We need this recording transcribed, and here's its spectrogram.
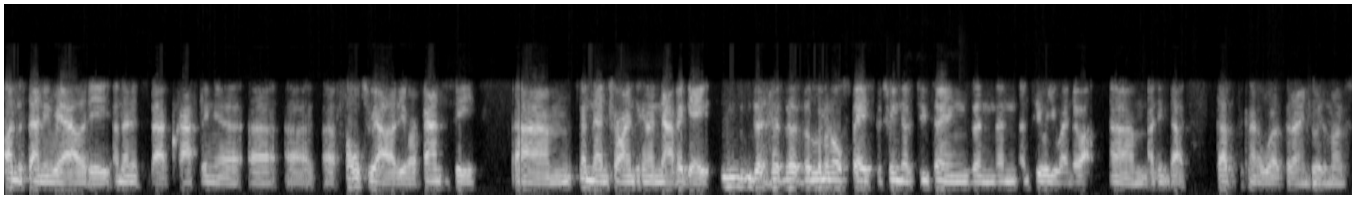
understanding reality, and then it's about crafting a, a, a, a false reality or a fantasy um, and then trying to kind of navigate the, the, the, liminal space between those two things and, and, and see where you end up. Um, I think that's that's the kind of work that I enjoy the most.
